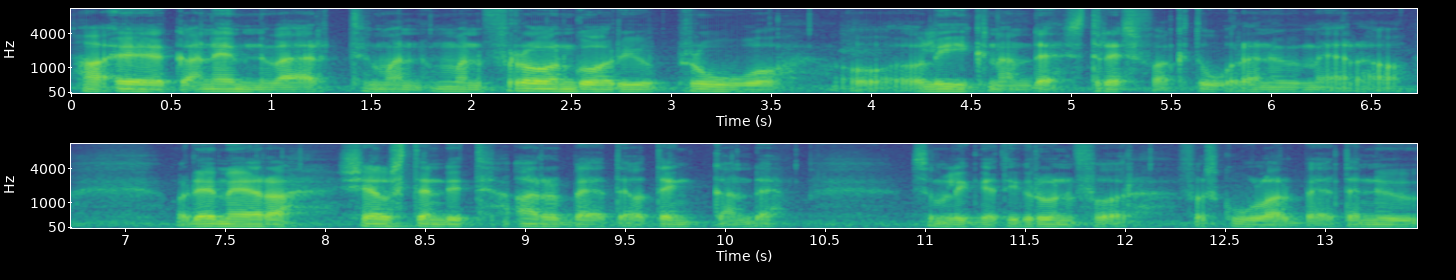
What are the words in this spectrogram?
har ökat nämnvärt. Man, man frångår ju prov och, och, och liknande stressfaktorer numera. Och, och det är mera självständigt arbete och tänkande som ligger till grund för, för skolarbete nu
